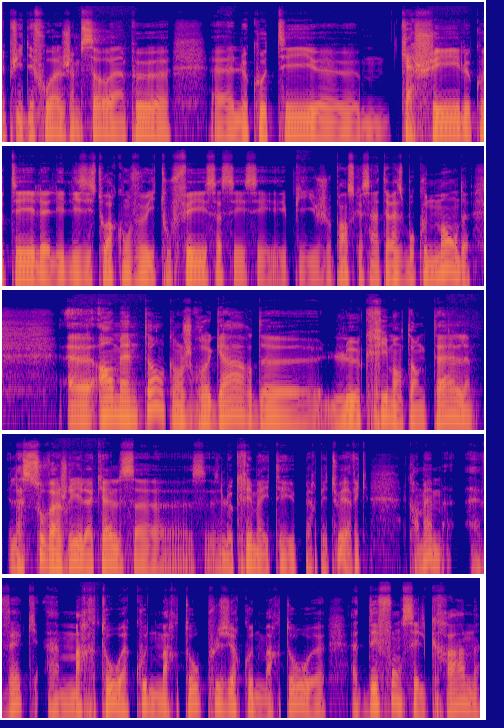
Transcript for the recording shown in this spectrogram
et puis des fois, j'aime ça un peu euh, euh, le côté euh, caché, le côté les, histoires qu'on veut étouffer. Ça, c'est et puis je pense que ça intéresse beaucoup de monde. En même temps, quand je regarde le crime en tant que tel, la sauvagerie à laquelle le crime a été perpétué, avec quand même avec un marteau, à coups de marteau, plusieurs coups de marteau, à défoncer le crâne,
